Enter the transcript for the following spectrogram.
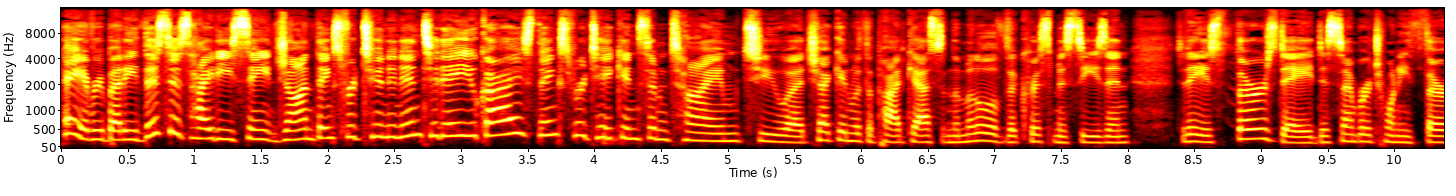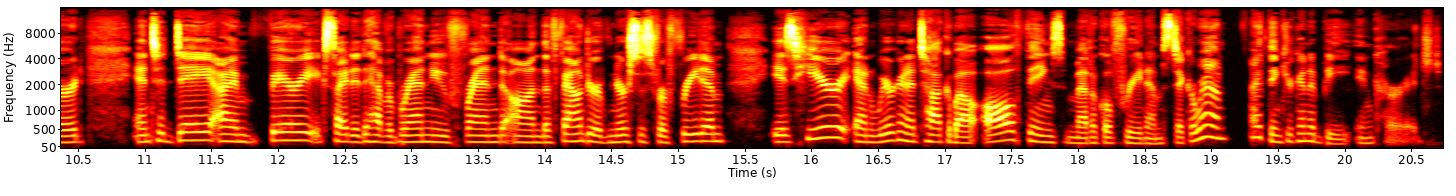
Hey, everybody. This is Heidi St. John. Thanks for tuning in today, you guys. Thanks for taking some time to uh, check in with the podcast in the middle of the Christmas season. Today is Thursday, December 23rd. And today I'm very excited to have a brand new friend on. The founder of Nurses for Freedom is here, and we're going to talk about all things medical freedom. Stick around. I think you're going to be encouraged.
